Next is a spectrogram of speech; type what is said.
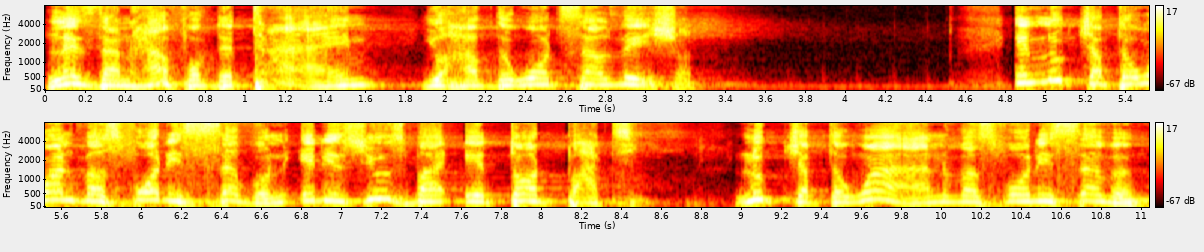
Less than half of the time, you have the word salvation. In Luke chapter 1, verse 47, it is used by a third party. Luke chapter 1, verse 47.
